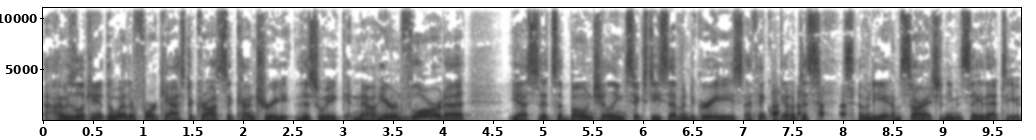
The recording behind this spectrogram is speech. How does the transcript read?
I was looking at the weather forecast across the country this week. Now, here in hmm. Florida, yes, it's a bone chilling 67 degrees. I think we got up to 78. I'm sorry, I shouldn't even say that to you.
